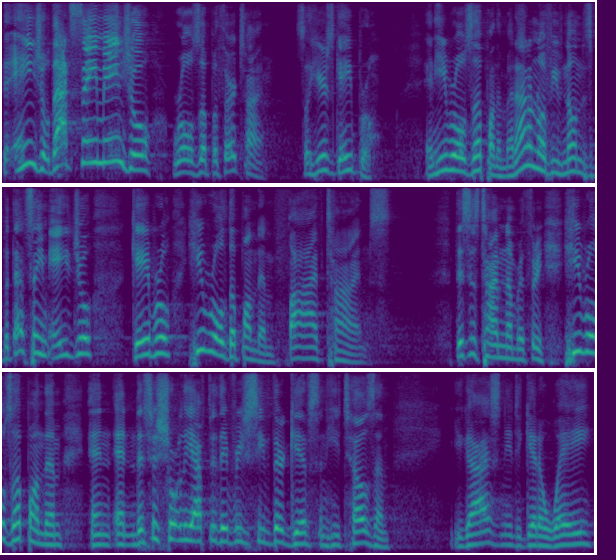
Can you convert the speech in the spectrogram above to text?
the angel, that same angel, rolls up a third time. So here's Gabriel. And he rolls up on them. And I don't know if you've known this, but that same angel, Gabriel, he rolled up on them five times. This is time number three. He rolls up on them, and, and this is shortly after they've received their gifts, and he tells them, You guys need to get away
